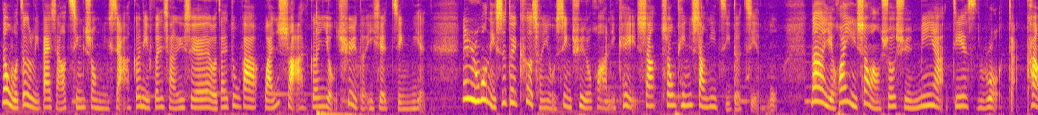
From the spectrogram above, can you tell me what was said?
那我这个礼拜想要轻松一下，跟你分享一些我在杜拜玩耍跟有趣的一些经验。那如果你是对课程有兴趣的话，你可以上收听上一集的节目。那也欢迎上网搜寻 mia dsroad.com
